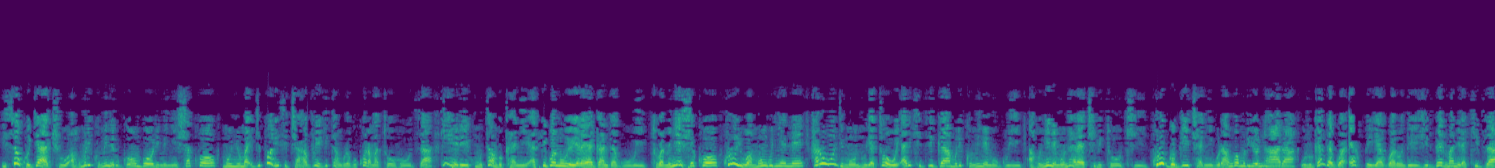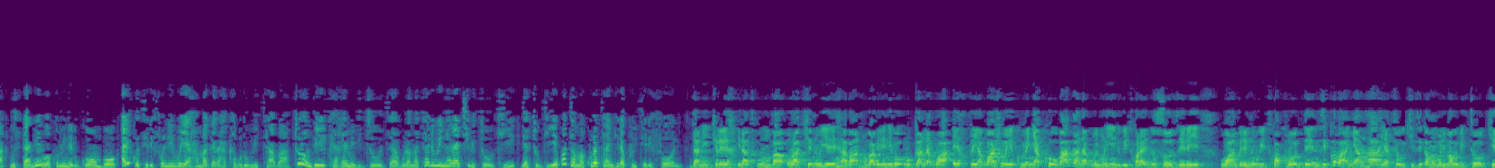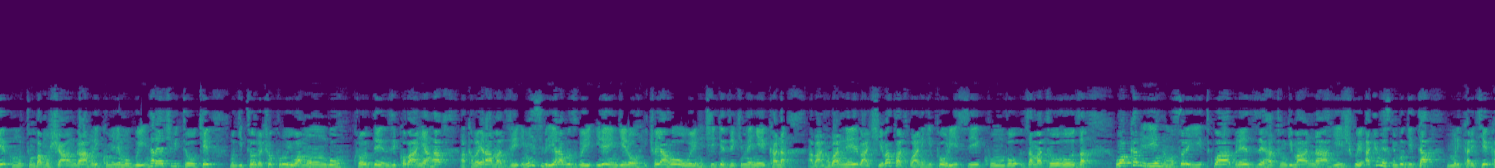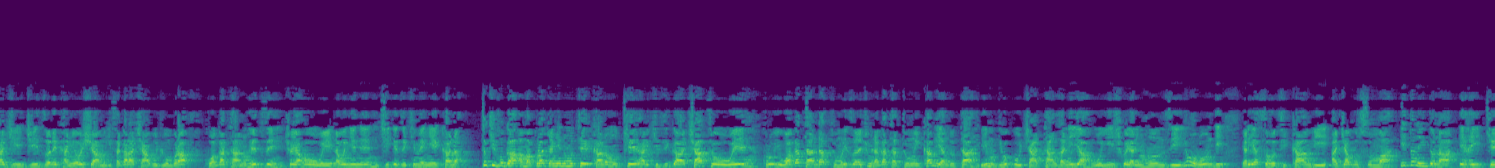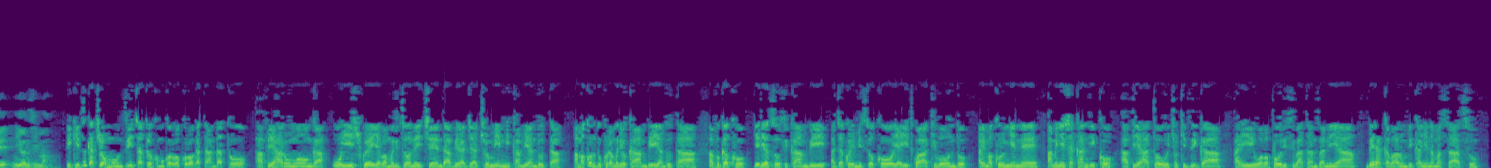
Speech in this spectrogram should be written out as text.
Isoko ryacu aho muri komine Rugombo rimenyesha ko mu nyuma igipolisi cahavuye gitangura gukora amatohoza gihereye ku mutambukanyi asigwa n'uyo yarayagandaguwe tubamenyeshe ko kuri uyu wa Mungu nyene hari uwundi muntu yatowe ari kiziga muri komine Mugwi aho nyine mu ntara ya cy'ibitoki kuri ubwo bwicanyi burangwa muri iyo ntara uruganda rwa rpa rwarondeye gilbert manirakiza musitanteri wa komine rugombo ariko telefoni iwe yahamagara hakabura uwitaba turondeye karemi bizoza buramatari w'intara ya cibitoki yatubwiye ko atamakuru atangira kuri telefoni danikire iratwumva urakenuye abantu babiri nibo uruganda rwa rpa rwashoboye kumenya ko bagandaguwe muri iyi ndwi twaraye dusozereye uwa mbere n'uwitwa claude nzi nziko banyanka yatowe ikiziga mu murima w'ibitoke ku mutumba mushanga muri komine mugwi intara ya cibitoke mu gitondo cyo kuri uyu wa mungu Claude Nziko banyanka akaba yari amaze iminsi ibiri yarabuzwe irengero icyo yahowe nticigeze kimenyekana abantu bane baciye bafatwa n'igipolisi ku kumvo z'amatohoza uwa kabiri ni umusore yitwa Breze Hatungimana yishwe acumiswe imbugita ni muri quartier Kajiji zone Kanyosha mu gisagara cya Bujumbura kuwa gatanu heze ico yahowe nawe nyene nticigeze kimenyekana tukivuga amakuru ajyanye n'umutekano muke hari ikiziga cyatowe kuri uyu wa gatandatu muri zone cumi na gatatu mu ikambi ya nduta iri mu gihugu cya tanzania uwo yishwe yari impunzi y'umurundi yari yasohotse ikambi ajya gusoma ido na erike niyo nzima ikiziga cyo mu nzi cyatewe ku mugoroba kuri wa gatandatu hafi ya hari umwonga uwo yishwe yaba muri zone y'icenda viraje ya cumi mu ikambi ya nduta amakuru dukura muri iyo kambi ya nduta avuga ko yari yasohotse ikambi ajya kurema isoko yahitwa kibondo ayo makuru nyene amenyesha kandi ko hafi y'ahatowe ico kiziga harihiriwe abapolisi ba Tanzania mbere hakaba harumvikanye n'amasasu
